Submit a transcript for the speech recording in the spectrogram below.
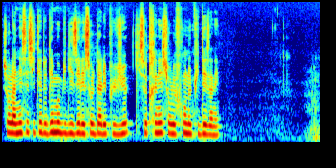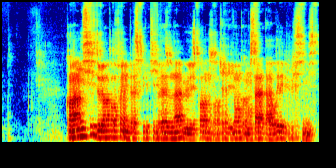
sur la nécessité de démobiliser les soldats les plus vieux qui se traînaient sur le front depuis des années. Quand l'armistice devint enfin une perspective raisonnable, l'espoir d'en sortir vivant commença à tarauder les plus pessimistes.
